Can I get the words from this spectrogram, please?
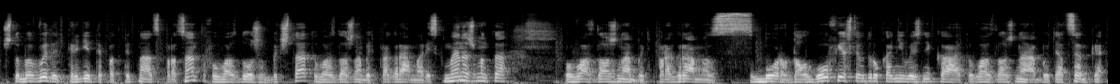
чтобы выдать кредиты под 15%, у вас должен быть штат, у вас должна быть программа риск-менеджмента, у вас должна быть программа сбора долгов, если вдруг они возникают, у вас должна быть оценка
